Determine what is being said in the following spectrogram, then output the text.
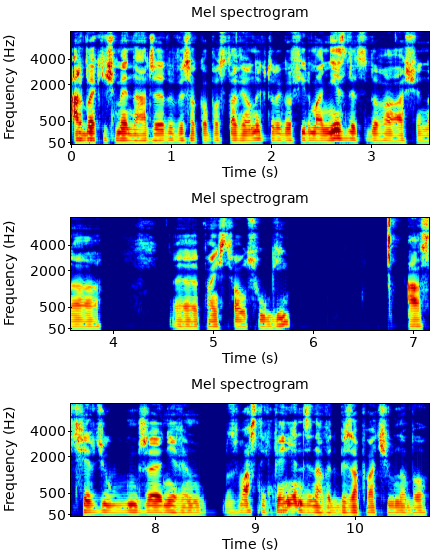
albo jakiś menadżer wysoko postawiony, którego firma nie zdecydowała się na e, państwa usługi, a stwierdziłbym, że nie wiem, z własnych pieniędzy nawet by zapłacił, no bo,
